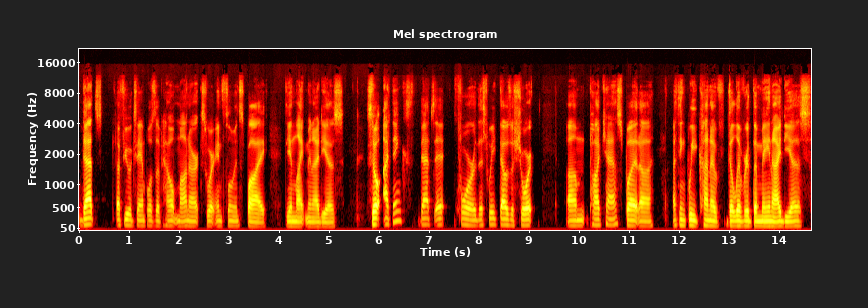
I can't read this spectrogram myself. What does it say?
That's a few examples of how monarchs were influenced by the enlightenment ideas. So i think that's it for this week. That was a short um podcast but uh I think we kind of delivered the main ideas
